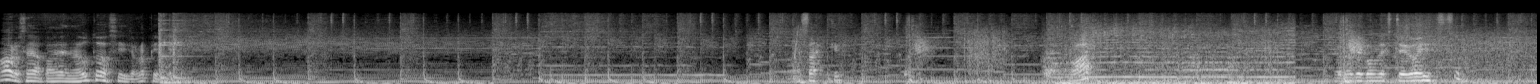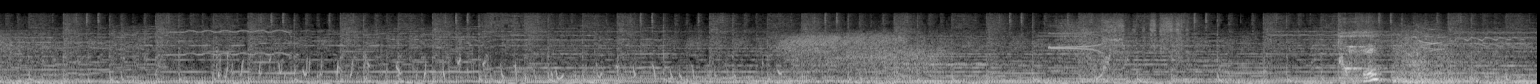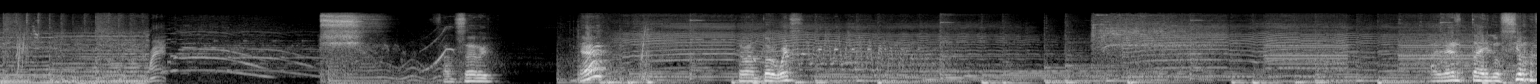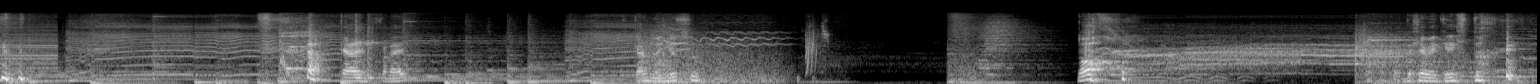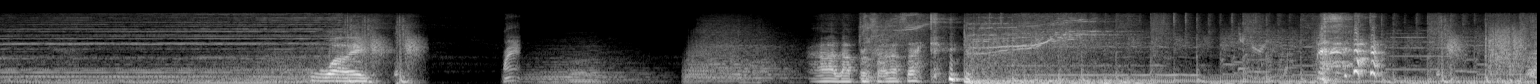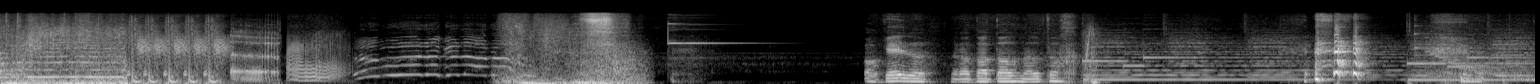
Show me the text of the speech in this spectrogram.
Ahora se va a apagar el auto así rápido. Sasuke. ¿What? Agárrate con esteroides. Ok. Fanservice. ¿Eh? Levantó el West. Alerta ilusión. Karen Fry. Kano Yusu. ¡No! Déjeme Cristo. Guay. Ah, la persona saque. ok, derrotó a todos Naruto.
